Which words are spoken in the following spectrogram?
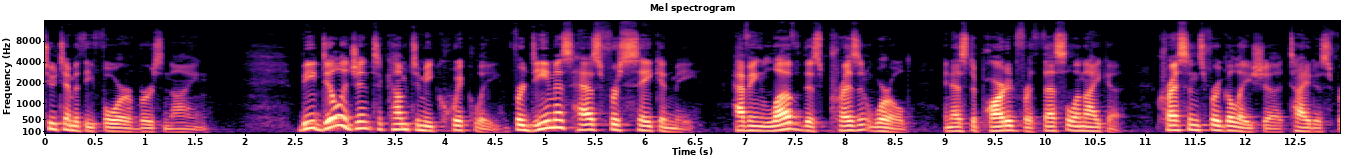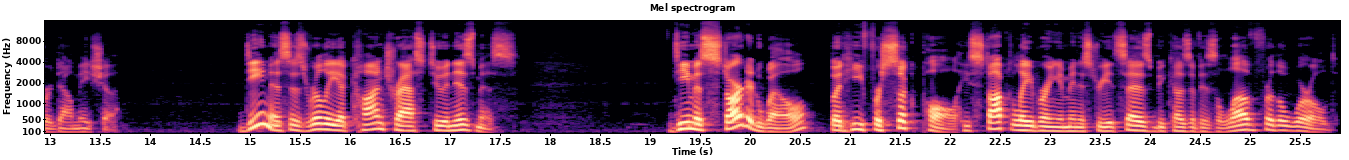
2 Timothy 4, verse 9. Be diligent to come to me quickly, for Demas has forsaken me, having loved this present world, and has departed for Thessalonica, Crescens for Galatia, Titus for Dalmatia. Demas is really a contrast to Onesimus. Demas started well, but he forsook Paul. He stopped laboring in ministry, it says, because of his love for the world.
